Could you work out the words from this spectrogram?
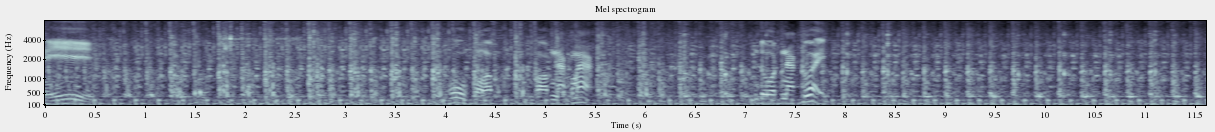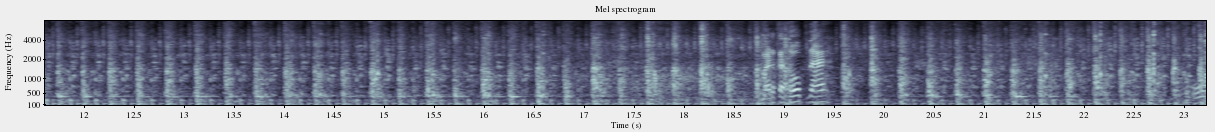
นี่โอ้ห อบหนักมาก โดดหนักด้วย มันกระทบนะ โอ้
